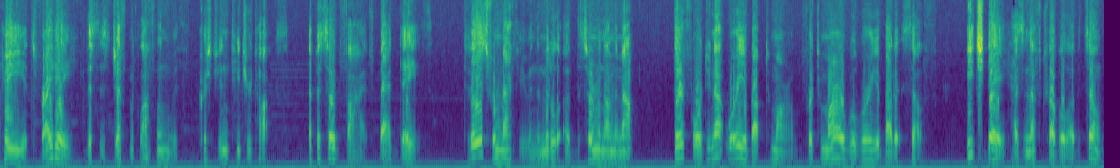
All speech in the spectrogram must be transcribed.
Hey, it's Friday. This is Jeff McLaughlin with Christian Teacher Talks. Episode 5 Bad Days. Today is from Matthew in the middle of the Sermon on the Mount. Therefore, do not worry about tomorrow, for tomorrow will worry about itself. Each day has enough trouble of its own.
